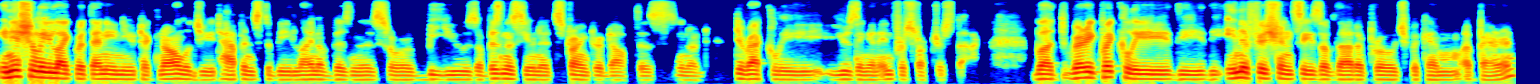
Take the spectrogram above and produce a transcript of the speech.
initially, like with any new technology, it happens to be line of business or BUs or business units trying to adopt this, you know, directly using an infrastructure stack. But very quickly, the, the inefficiencies of that approach became apparent.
